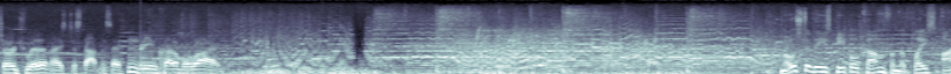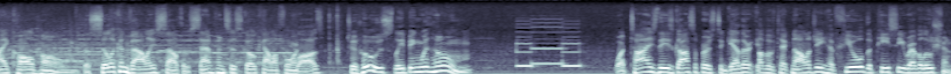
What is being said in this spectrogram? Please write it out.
surged with it, and I just stop and say, hmm, pretty incredible ride. Most of these people come from the place I call home, the Silicon Valley south of San Francisco, California. To who's sleeping with whom? What ties these gossipers together, love of technology, have fueled the PC revolution.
